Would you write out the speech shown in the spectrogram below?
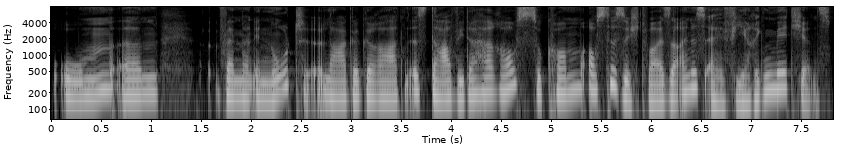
um, ähm, wenn man in Notlage geraten ist, da wieder herauszukommen aus der Sichtweise eines elfjährigen Mädchens.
